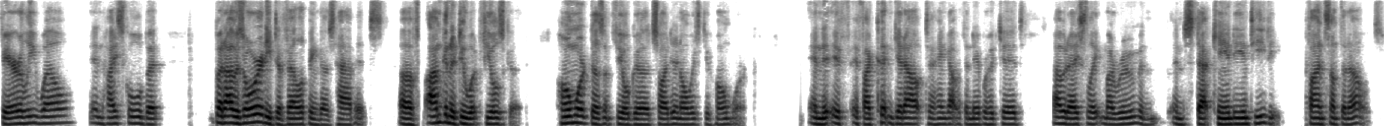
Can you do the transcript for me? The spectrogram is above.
fairly well in high school, but but I was already developing those habits of I'm going to do what feels good. Homework doesn't feel good, so I didn't always do homework. And if if I couldn't get out to hang out with the neighborhood kids, I would isolate in my room and, and stack candy and TV, find something else.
